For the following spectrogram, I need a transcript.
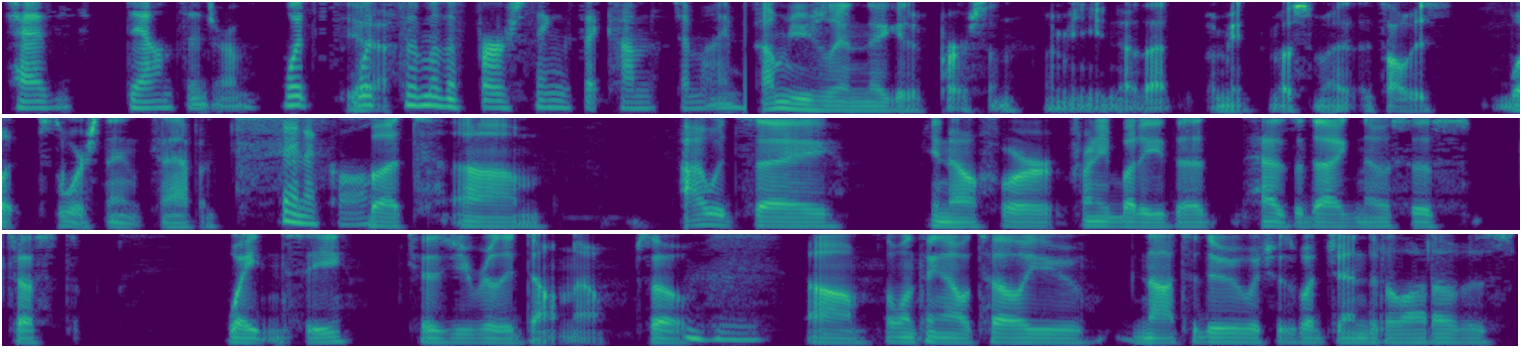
has Down syndrome? What's Yeah. what's some of the first things that comes to mind? I'm usually a negative person. I mean, you know that. I mean, most of my, it's always what's the worst thing that can happen. Cynical. But um, I would say, you know, for for anybody that has a diagnosis, just wait and see because you really don't know. So Mhm. um, the one thing I will tell you not to do, which is what Jen did a lot of, is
